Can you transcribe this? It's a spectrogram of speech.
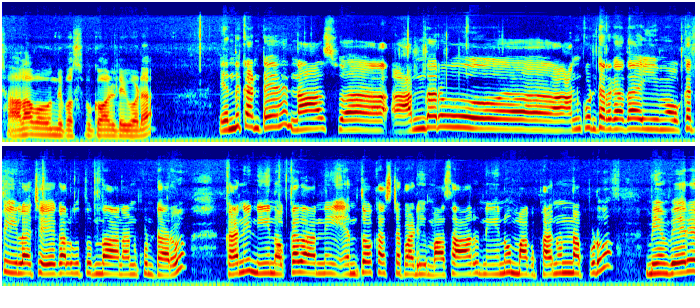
చాలా బాగుంది పసుపు క్వాలిటీ కూడా. ఎందుకంటే నా స్వ అందరూ అనుకుంటారు కదా ఈమె ఒక్కటి ఇలా చేయగలుగుతుందా అని అనుకుంటారు. కానీ నేను ఒక్కదాన్ని ఎంతో కష్టపడి మా సారు నేను మాకు పని ఉన్నప్పుడు మేము వేరే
